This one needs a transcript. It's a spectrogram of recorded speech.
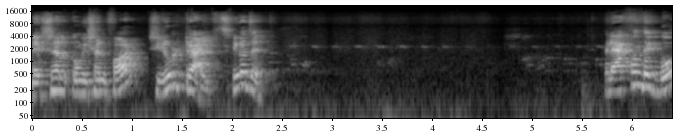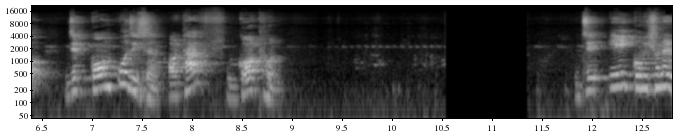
national commission for schedule tribes ঠিক আছে? তাহলে এখন দেখব যে কম্পোজিশন অর্থাৎ গঠন, যে এই কমিশনের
